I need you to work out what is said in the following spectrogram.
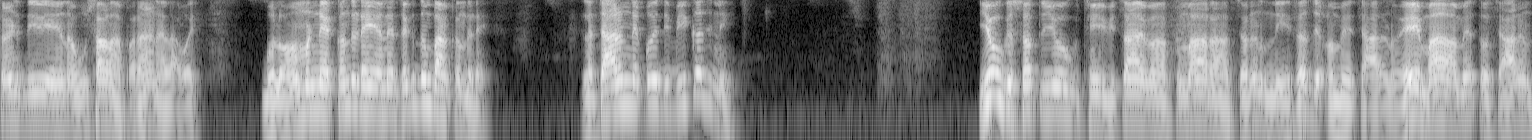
ત્રણ દીવી એના ઉસાળા ભરાણેલા હોય. બોલો, અમણને કંદડે અને જગદંબા કંદડે. એટલે ચારણને કોઈ દી બીક જ નહીં. યુગ સતયુગથી વિતાવ્યા તુમારા ચરણની રજ અમે ચારણો. હે માં, અમે તો ચારણ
